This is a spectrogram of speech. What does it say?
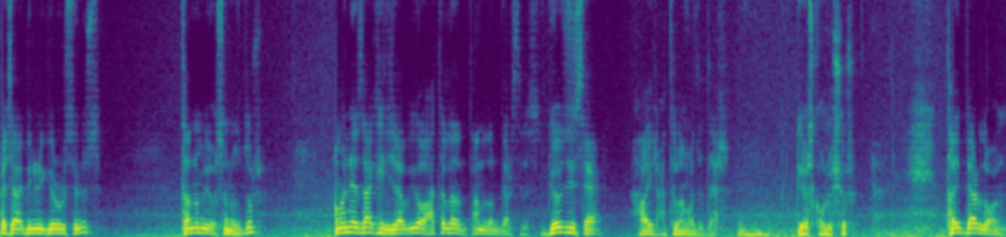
Mesela birini görürsünüz, tanımıyorsunuzdur. Ama nezaket icabı yok hatırladım, tanıdım dersiniz. Göz ise hayır hatırlamadı der. Göz konuşur. Tayyip Erdoğan'ın,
